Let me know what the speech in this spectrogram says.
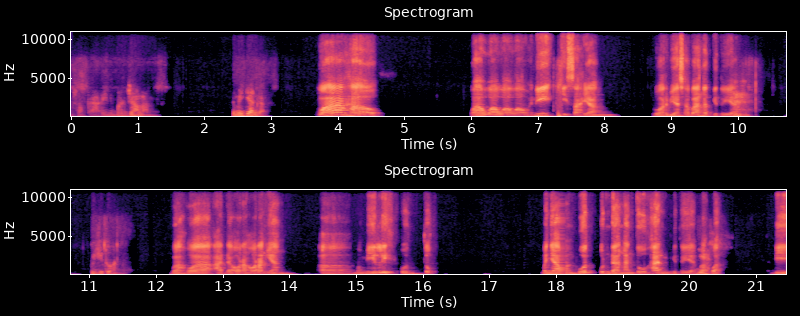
sampai hari ini berjalan. Demikian kak. Wow. Wow, wow, wow, wow. Ini kisah yang luar biasa banget gitu ya. Puji Tuhan. Bahwa ada orang-orang yang uh, memilih untuk menyambut undangan Tuhan gitu ya, yes. bahwa di,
